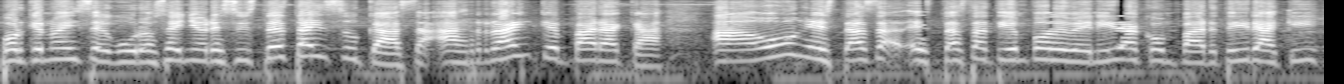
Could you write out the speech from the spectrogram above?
porque no hay seguro. Señores, si usted está en su casa, arranque para acá, aún estás a tiempo de venir a compartir aquí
